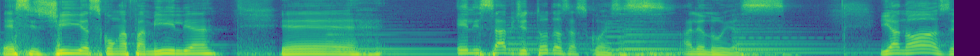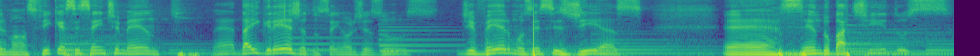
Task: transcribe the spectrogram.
esses dias com a família. É, ele sabe de todas as coisas, aleluias. E a nós, irmãos, fica esse sentimento né, da igreja do Senhor Jesus, de vermos esses dias é, sendo batidos,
